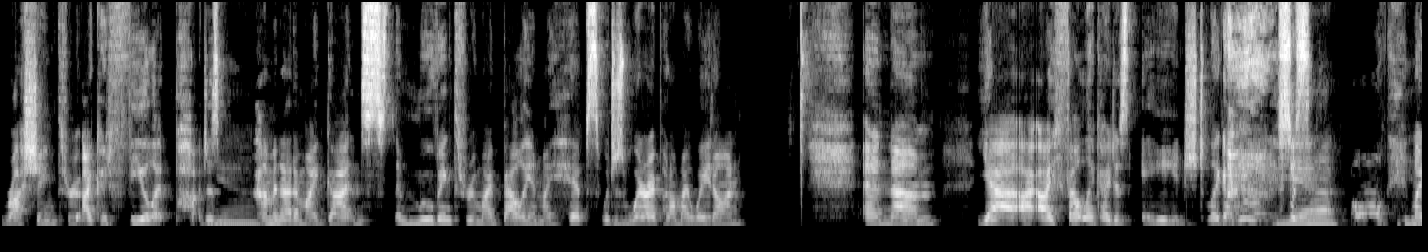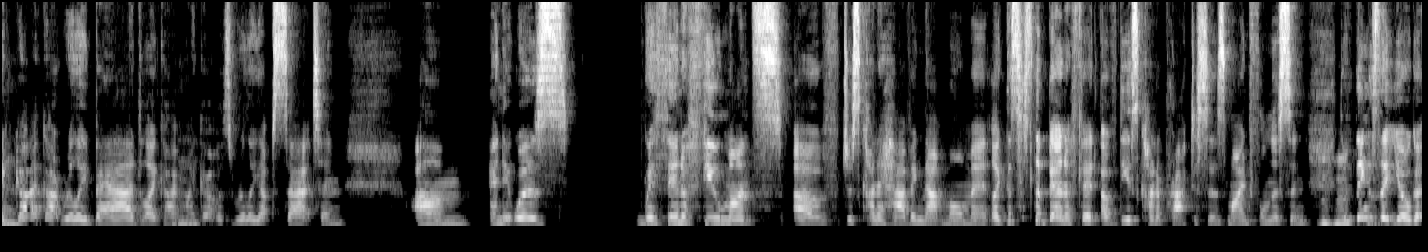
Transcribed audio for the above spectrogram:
rushing through. I could feel it just yeah. coming out of my gut and, and moving through my belly and my hips, which is where I put all my weight on. And um, yeah, I, I, felt like I just aged. Like it's just yeah. oh, yeah. my gut got really bad. Like I, my gut was really upset, and um, and it was within a few months of just kind of having that moment like this is the benefit of these kind of practices mindfulness and mm-hmm. things that yoga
